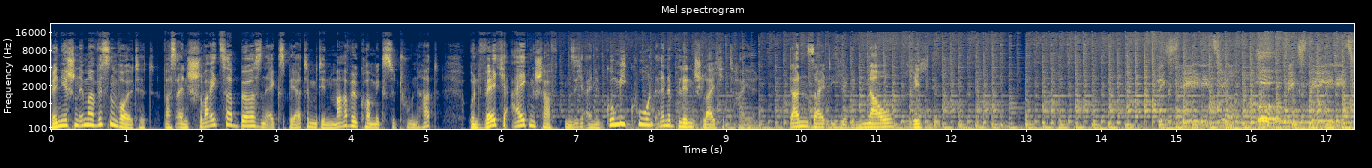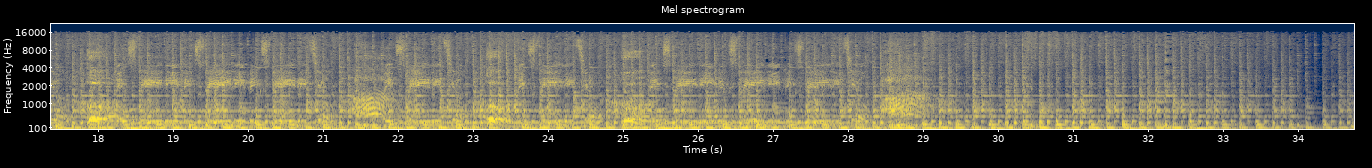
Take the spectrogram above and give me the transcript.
Wenn ihr schon immer wissen wolltet, was ein Schweizer Börsenexperte mit den Marvel Comics zu tun hat und welche Eigenschaften sich eine Gummikuh und eine Blindschleiche teilen, dann seid ihr hier genau richtig.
